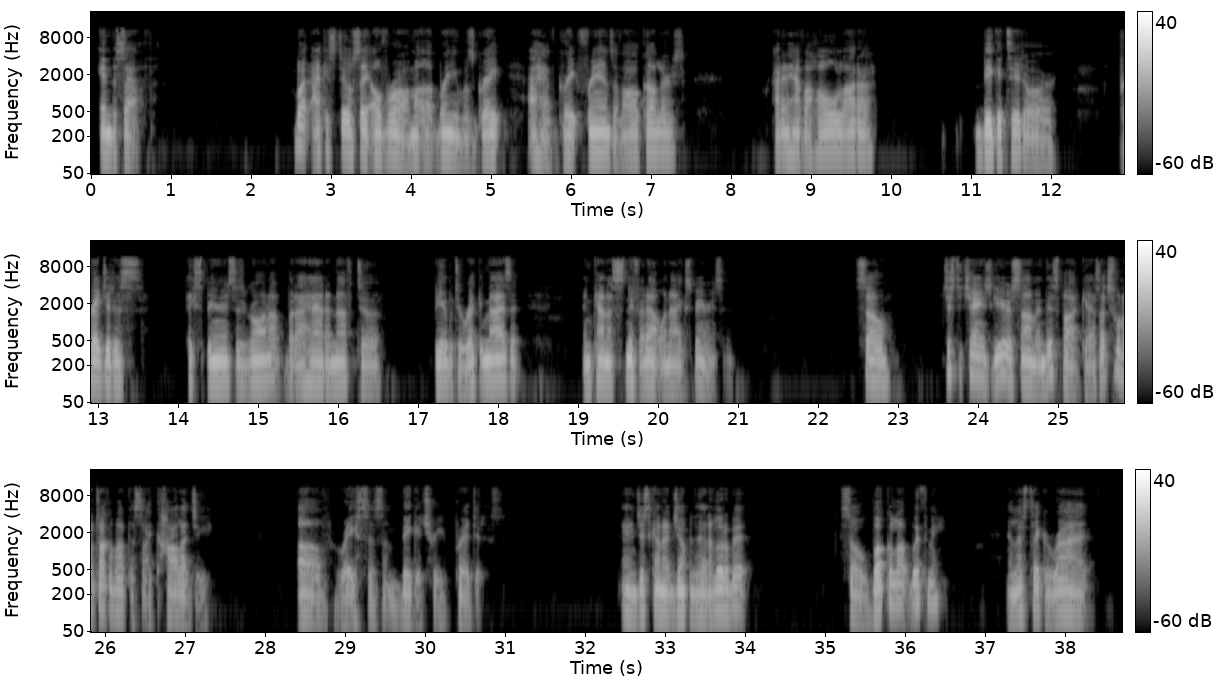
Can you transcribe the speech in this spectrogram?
in the South. But I can still say overall, my upbringing was great. I have great friends of all colors. I didn't have a whole lot of bigoted or prejudiced experiences growing up, but I had enough to be able to recognize it and kind of sniff it out when I experience it. So just to change gears some in this podcast, I just want to talk about the psychology of racism, bigotry, prejudice. And just kind of jump into that a little bit. So buckle up with me and let's take a ride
